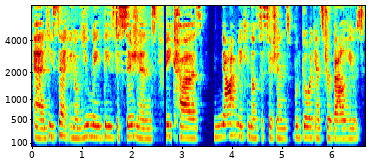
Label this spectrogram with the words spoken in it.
And he said, you know, you made these decisions because not making those decisions would go against your values.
